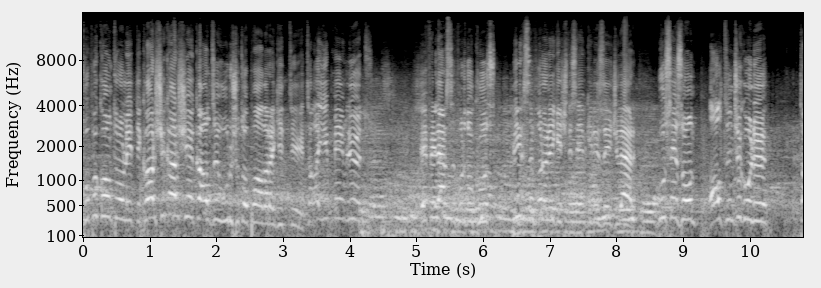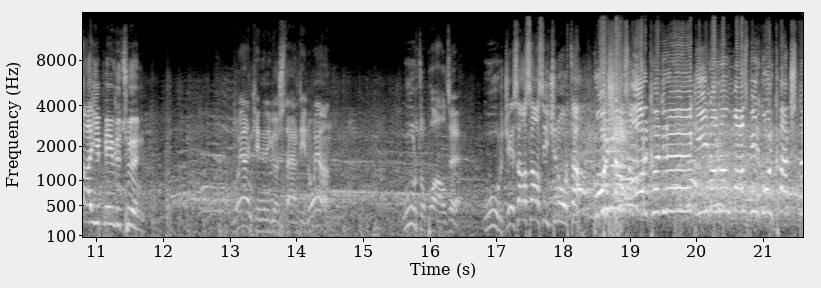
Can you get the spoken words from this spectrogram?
topu kontrol etti. Karşı karşıya kaldı. Vuruşu topu ağlara gitti. Tayyip Mevlüt. Efeler 09 1-0 öne geçti sevgili izleyiciler. Bu sezon 6. golü Tayyip Mevlüt'ün. Noyan kendini gösterdi. Noyan. Uğur topu aldı. Uğur ceza sahası için orta. Gol şansı arka direk. İnanılmaz bir gol kaçtı.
